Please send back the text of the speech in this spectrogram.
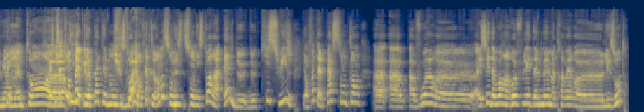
Mais, Mais- en même temps, euh, il n'y a, pas tellement d'histoire, mais en fait, c'est vraiment son, son histoire à elle de, de qui suis-je. Et en fait, elle passe son temps à, à, à voir, euh, à essayer d'avoir un reflet d'elle-même à travers euh, les autres.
